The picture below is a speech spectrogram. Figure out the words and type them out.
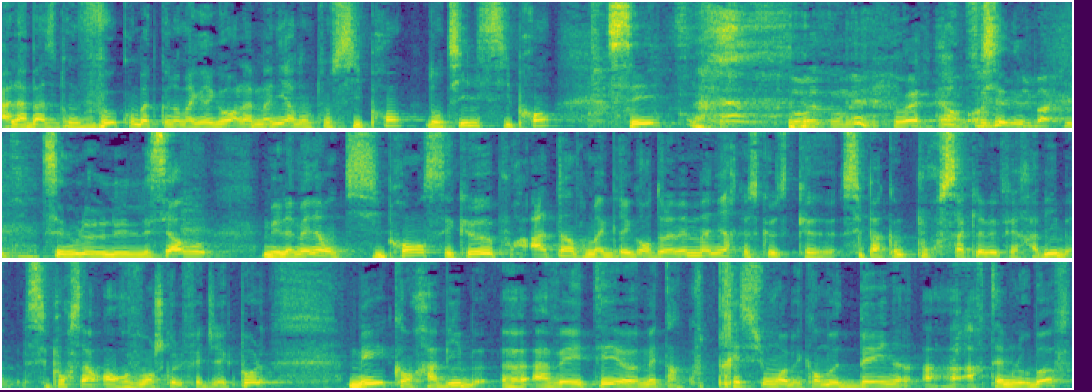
à la base, donc veut combattre Conor McGregor. La manière dont on s'y prend, dont il s'y prend, c'est ouais, c'est nous le- cerveaux. Mais la manière dont il s'y prend, c'est que pour atteindre McGregor, de la même manière que ce que, que c'est pas comme pour ça que l'avait fait Habib, c'est pour ça en revanche que le fait Jake Paul. Mais quand Habib euh, avait été euh, mettre un coup de pression avec en mode Bane à Artem Lobov,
